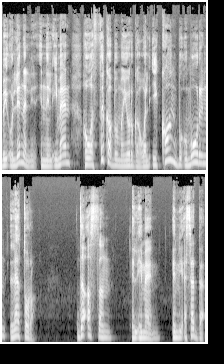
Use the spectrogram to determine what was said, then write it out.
بيقول لنا إن الإيمان هو الثقة بما يرجى والإيقان بأمور لا ترى. ده أصلا الإيمان إني أصدق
